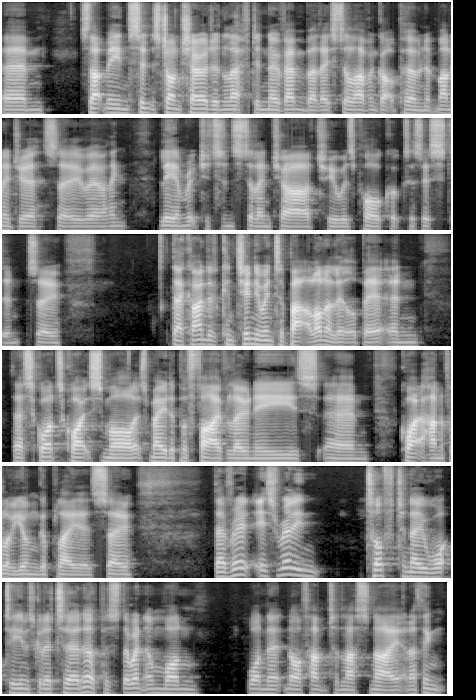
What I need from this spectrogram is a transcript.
Um, so that means since John Sheridan left in November, they still haven't got a permanent manager. So uh, I think Liam Richardson's still in charge, who was Paul Cook's assistant. So they're kind of continuing to battle on a little bit. And their squad's quite small. It's made up of five loanees, um, quite a handful of younger players. So they're re- it's really tough to know what team's going to turn up. As they went and won one at Northampton last night, and I think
